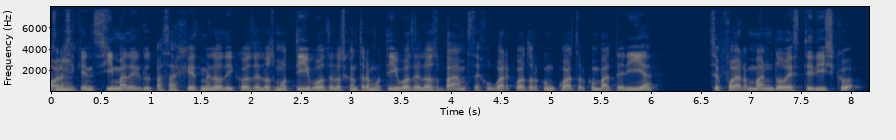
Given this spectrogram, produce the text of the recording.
Ahora sí mm. que encima de los pasajes melódicos, de los motivos, de los contramotivos, de los bumps, de jugar 4 con 4 con batería, se fue armando este disco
